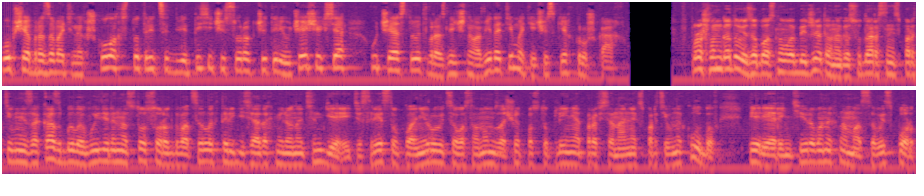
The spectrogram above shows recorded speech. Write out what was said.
В общеобразовательных школах 132 044 учащихся участвуют в различного вида тематических кружках. В прошлом году из областного бюджета на государственный спортивный заказ было выделено 142,3 миллиона тенге. Эти средства планируются в основном за счет поступления от профессиональных спортивных клубов, переориентированных на массовый спорт.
